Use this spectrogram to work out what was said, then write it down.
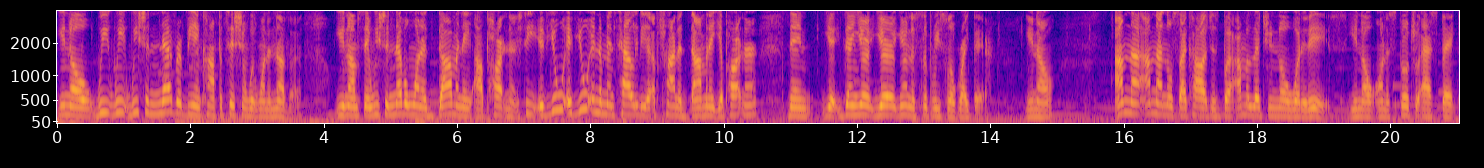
You know we we we should never be in competition with one another. You know what i'm saying? We should never want to dominate our partner. See if you if you're in the mentality of trying to dominate your partner then you then you're you're you're in a slippery slope right there you know I'm not I'm not no psychologist, but I'm gonna let you know what it is. You know, on a spiritual aspect,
